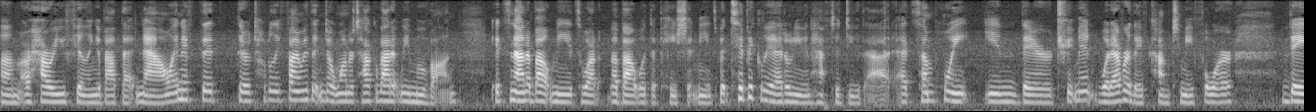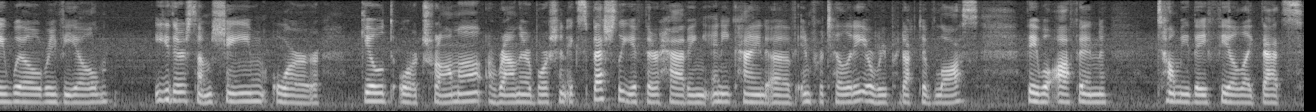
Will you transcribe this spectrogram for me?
Um, or how are you feeling about that now? And if the, they're totally fine with it and don't want to talk about it we move on. It's not about me it's what about what the patient needs. But typically i don't even have to do that. At some point in their treatment whatever they've come to me for they will reveal either some shame or guilt or trauma around their abortion, especially if they're having any kind of infertility or reproductive loss. They will often tell me they feel like that's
